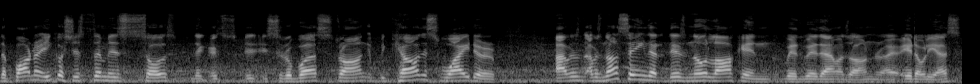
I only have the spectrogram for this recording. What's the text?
the partner ecosystem is so it's it's robust, strong because it's wider. I was I was not saying that there's no lock-in with with Amazon, right, AWS.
